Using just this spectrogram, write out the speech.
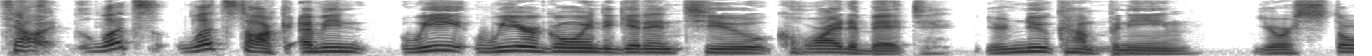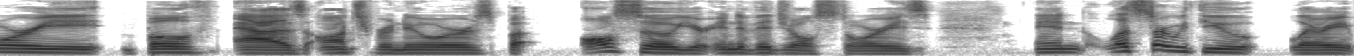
tell let's let's talk. I mean, we we are going to get into quite a bit your new company, your story both as entrepreneurs but also your individual stories. And let's start with you, Larry.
